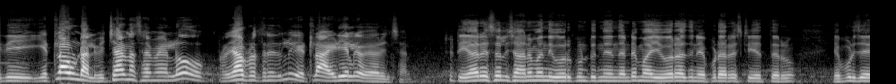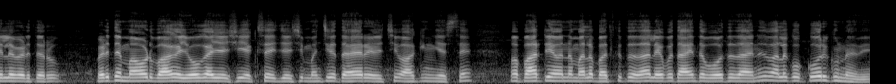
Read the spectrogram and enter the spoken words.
ఇది ఎట్లా ఉండాలి? విచారణ సమయంలో ప్రజాప్రతినిధులు ఎట్లా ఐడియల్గా వ్యవహరించాలి టీఆర్ఎస్ చాలామంది చాలా మంది కోరుకుంటుంది ఏంటంటే మా యువరాజుని ఎప్పుడు అరెస్ట్ చేస్తారు? ఎప్పుడు జైల్లో పెడతారు? పెడితే మావాడు బాగా యోగా చేసి ఎక్సర్సైజ్ చేసి మంచిగా తయారై వచ్చి వాకింగ్ చేస్తే మా పార్టీ ఏమన్నా మళ్ళీ బతుకుతుందా? లేకపోతే ఆయనతో పోతుందా? అనేది వాళ్ళకు కోరిక ఉన్నది.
